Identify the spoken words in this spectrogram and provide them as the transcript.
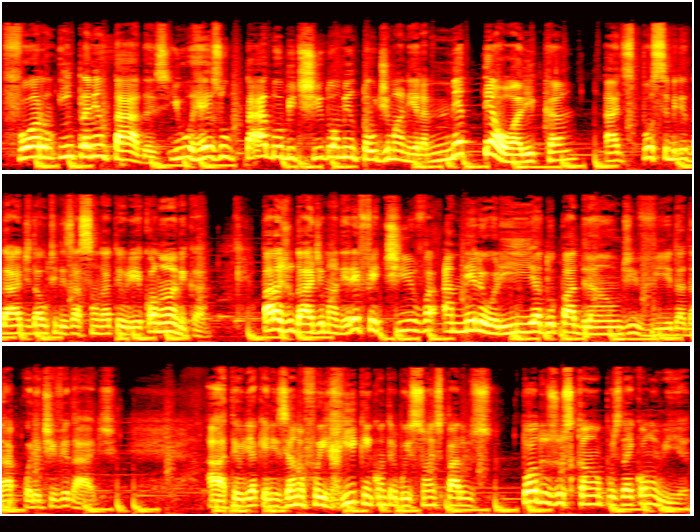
foram implementadas e o resultado obtido aumentou de maneira meteórica a possibilidade da utilização da teoria econômica para ajudar de maneira efetiva a melhoria do padrão de vida da coletividade. A teoria keynesiana foi rica em contribuições para os todos os campos da economia,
